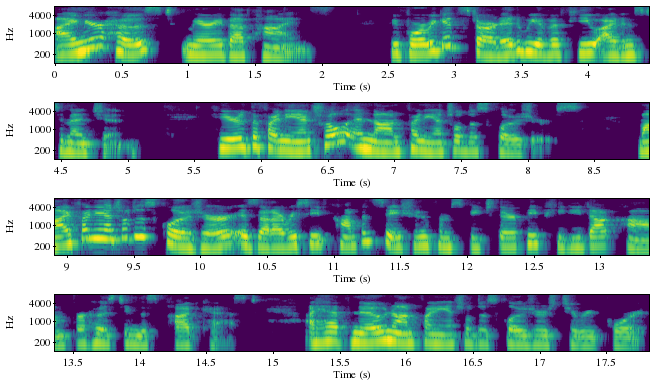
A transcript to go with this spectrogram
I'm your host, Mary Beth Hines. Before we get started, we have a few items to mention. Here are the financial and non financial disclosures. My financial disclosure is that I receive compensation from speechtherapypd.com for hosting this podcast. I have no non financial disclosures to report.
